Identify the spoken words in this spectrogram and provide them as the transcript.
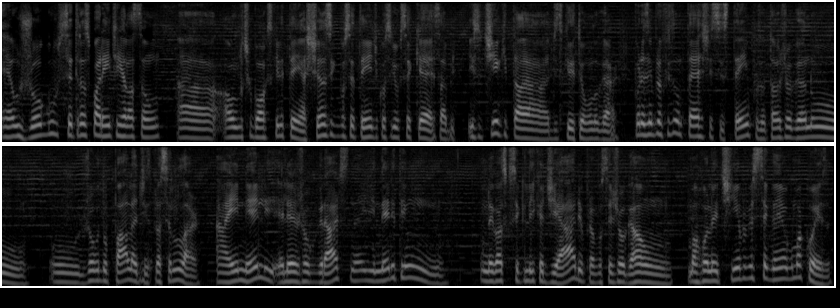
é o jogo ser transparente em relação a- ao loot box que ele tem, a chance que você tem de conseguir o que você quer, sabe? Isso tinha que estar descrito em algum lugar. Por exemplo, eu fiz um teste esses tempos, eu tava jogando o, o jogo do Paladins pra celular. Aí nele, ele é jogo grátis, né? E nele tem um, um negócio que você clica diário pra você jogar um- uma roletinha pra ver se você ganha alguma coisa.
